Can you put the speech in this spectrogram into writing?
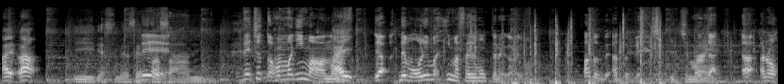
ああいいですねセッパさんで、ちょっとほんまに今、あの、はいい、や、でも俺今、今財布持ってないから、今。後で、後で。1万円あ、あの、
